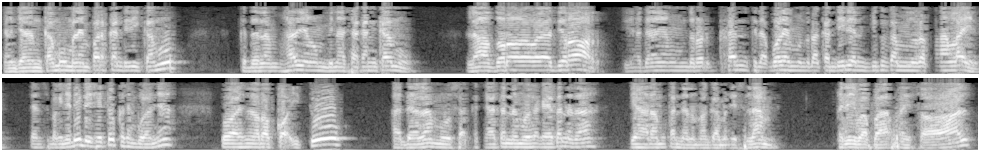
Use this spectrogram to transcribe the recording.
Dan jangan kamu melemparkan diri kamu ke dalam hal yang membinasakan kamu. La darar wa dirar. Tidak ada yang mendaratkan, tidak boleh mendaratkan diri dan juga mendaratkan orang lain dan sebagainya. Jadi di situ kesimpulannya bahwa rokok itu adalah merusak kesehatan dan merusak kesehatan adalah diharamkan dalam agama Islam. Jadi Bapak Faisal,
